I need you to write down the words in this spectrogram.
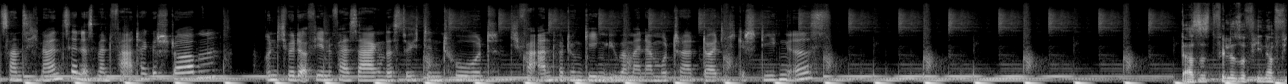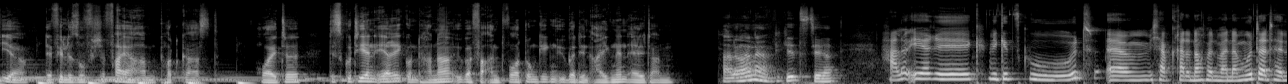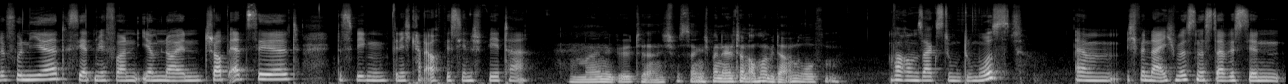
2019 ist mein Vater gestorben und ich würde auf jeden Fall sagen, dass durch den Tod die Verantwortung gegenüber meiner Mutter deutlich gestiegen ist. Das ist Philosophie nach vier, der philosophische Feierabend-Podcast. Heute diskutieren Erik und Hanna über Verantwortung gegenüber den eigenen Eltern. Hallo Hanna, wie geht's dir? Hallo Erik, mir geht's gut. Ähm, ich habe gerade noch mit meiner Mutter telefoniert. Sie hat mir von ihrem neuen Job erzählt. Deswegen bin ich gerade auch ein bisschen später. Meine Güte, ich müsste eigentlich meine Eltern auch mal wieder anrufen. Warum sagst du, du musst? Ähm, ich finde eigentlich müssen ist da ein bisschen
